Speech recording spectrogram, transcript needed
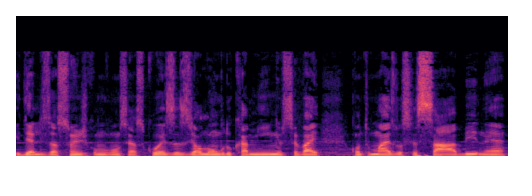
idealizações de como vão ser as coisas e ao longo do caminho você vai quanto mais você sabe, né,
